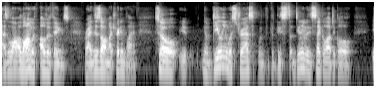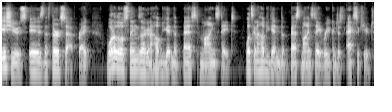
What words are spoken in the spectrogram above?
as along, along with other things, right? This is all my trading plan. So, you, you know, dealing with stress, with, with these, dealing with these psychological issues is the third step, right? What are those things that are going to help you get in the best mind state? What's going to help you get in the best mind state where you can just execute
